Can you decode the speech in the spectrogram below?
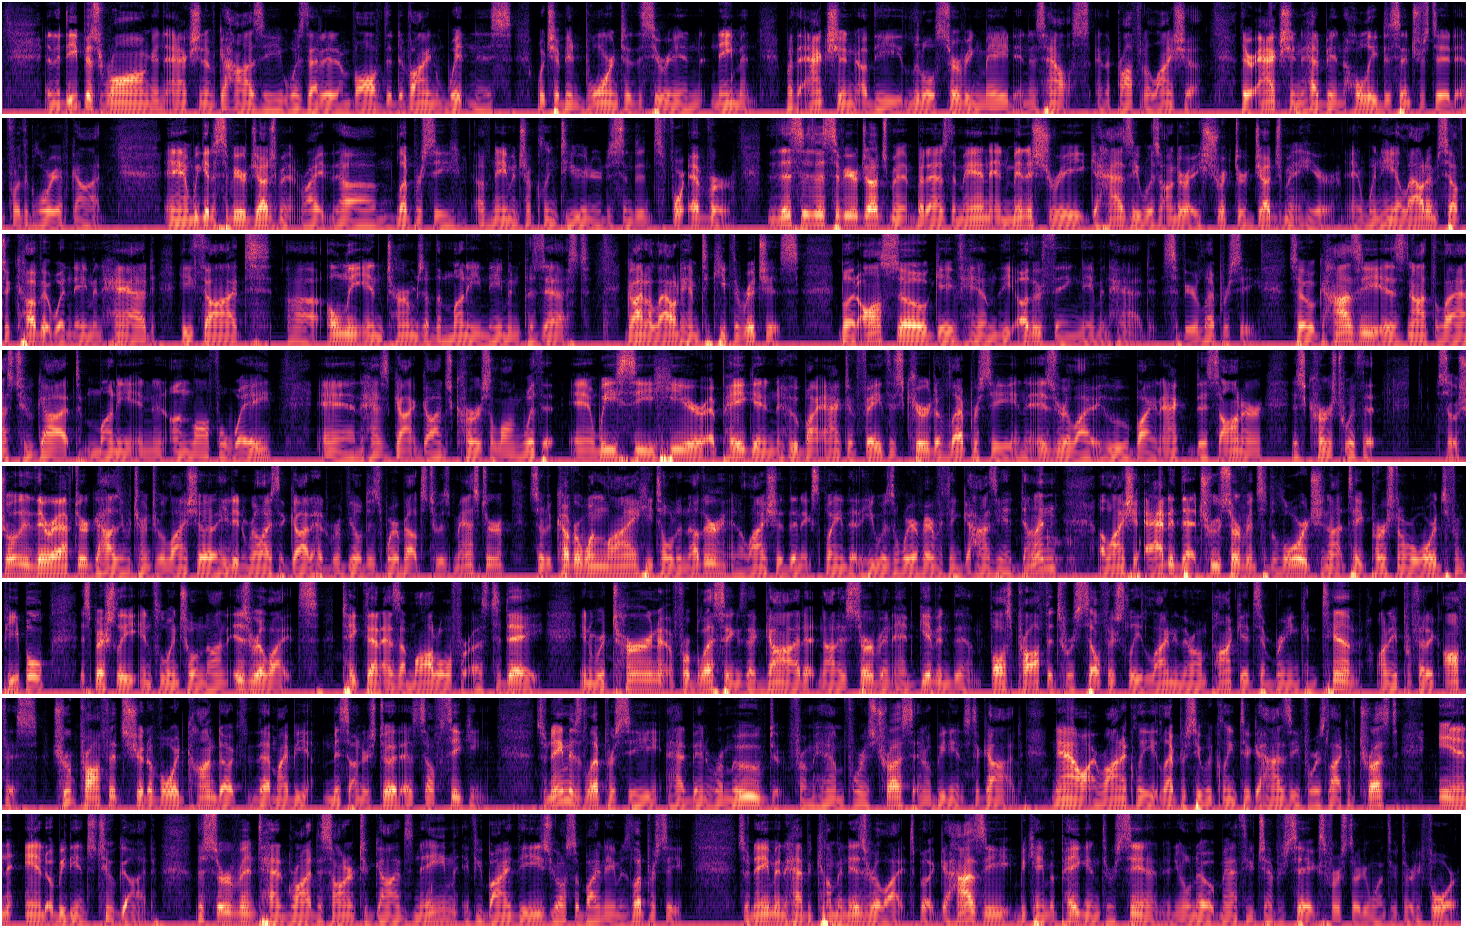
And the deepest wrong in the action of Gehazi was that it involved the divine witness which had been borne to the Syrian Naaman by the action of the little serving maid in his house and the prophet Elisha. Their action had been wholly disinterested and for the glory of God and we get a severe judgment, right? Um, leprosy of Naaman shall cling to you and your descendants forever. This is a severe judgment, but as the man in ministry, Gehazi was under a stricter judgment here. And when he allowed himself to covet what Naaman had, he thought uh, only in terms of the money Naaman possessed. God allowed him to keep the riches, but also gave him the other thing Naaman had severe leprosy. So Gehazi is not the last who got money in an unlawful way and has got God's curse along with it. And we see here a pagan who, by act of faith, is cured of leprosy, and an Israelite who, by an act of dishonor, is cursed with it. So shortly thereafter, Gehazi returned to Elisha. He didn't realize that God had revealed his whereabouts to his master. So to cover one lie, he told another, and Elisha then explained that he was aware of everything Gehazi had done. Elisha added that true servants of the Lord should not take personal rewards from people, especially influential non Israelites. Take that as a model for us today. In return for blessings that God, not his servant, had given them, false prophets were selfishly lining their own pockets and bringing contempt on a prophetic office. True prophets should avoid conduct that might be misunderstood as self seeking. So Naaman's leprosy had been removed from him for his trust and obedience to God. Now, ironically, leprosy would cling to Gehazi for his lack of trust in and obedience to God. The servant had brought dishonor to God's name. If you buy these, you also buy Naaman's leprosy. So Naaman had become an Israelite, but Gehazi became a pagan through sin. And you'll note Matthew chapter 6, verse 31 through 34.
